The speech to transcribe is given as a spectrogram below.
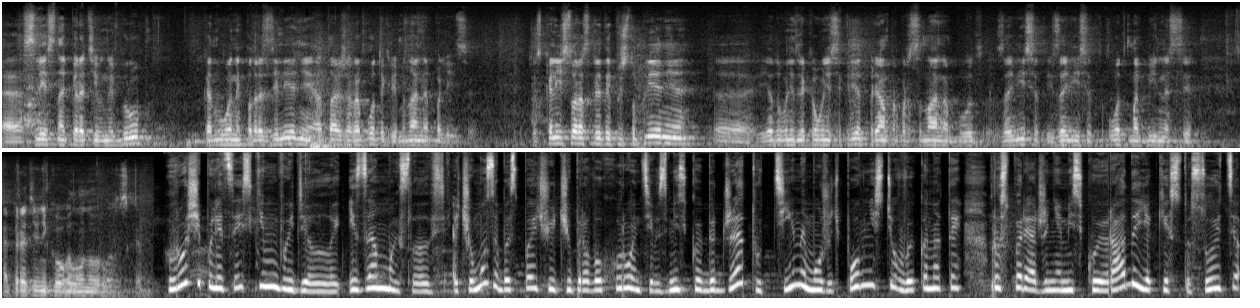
э, следственно-оперативных групп, конвойных подразделений, а также работы криминальной полиции. То есть количество раскрытых преступлений, э, я думаю, ни для кого не секрет, прямо пропорционально будет зависит и зависит от мобильности оперативника уголовного розыска. Гроші поліцейським виділили і замислились, а чому забезпечуючи правоохоронців з міського бюджету, ті не можуть повністю виконати розпорядження міської ради, які стосуються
